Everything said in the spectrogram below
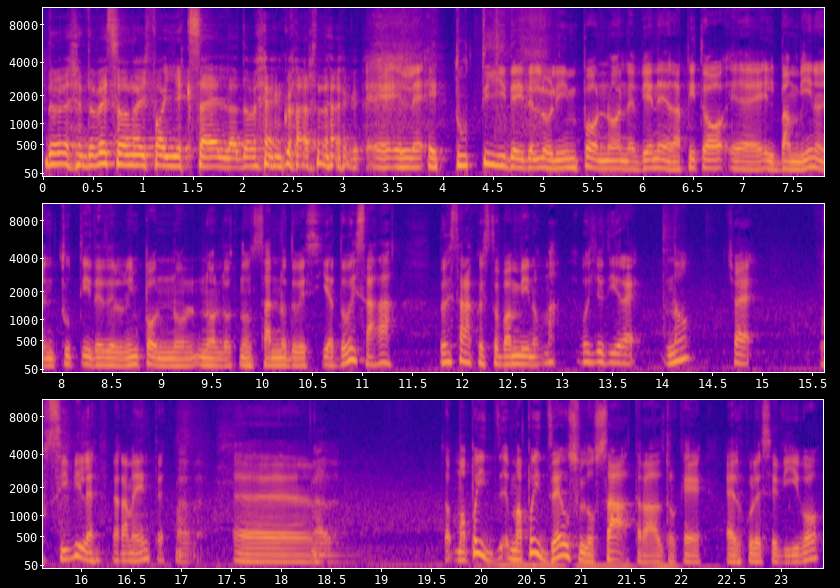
Dove, dove, sono i fogli Excel? Dove, guarda. E, e, e, tutti gli dei dell'Olimpo non viene rapito eh, il bambino e tutti i dei dell'Olimpo non, non, lo, non, sanno dove sia. Dove sarà? Dove sarà questo bambino? Ma voglio dire, no? Cioè, possibile, veramente? Vabbè. Eh, Vabbè. Ma, poi, ma poi Zeus lo sa, tra l'altro, che Hercules è vivo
